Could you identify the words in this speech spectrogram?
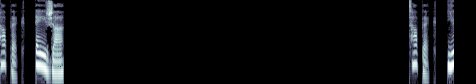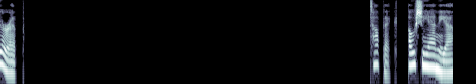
Topic: Asia. Topic: Europe. Topic: Oceania.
